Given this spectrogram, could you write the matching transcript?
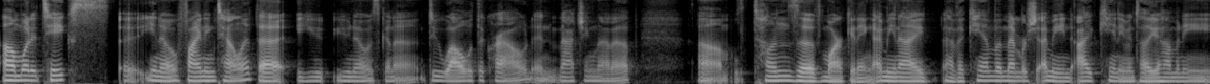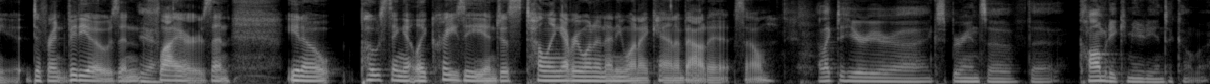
um, what it takes, uh, you know, finding talent that you you know is gonna do well with the crowd and matching that up um, tons of marketing. I mean, I have a Canva membership. I mean, I can't even tell you how many different videos and Yeah. flyers and, you know, posting it like crazy and just telling everyone and anyone I can about it. So, I like to hear your uh, experience of the comedy community in Tacoma.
